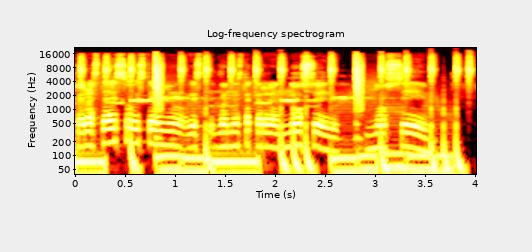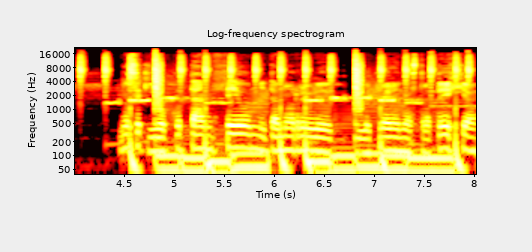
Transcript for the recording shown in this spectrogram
Pero hasta eso este año, este, bueno, esta carrera no se, no se, no se equivocó tan feo ni tan horrible Leclerc en la estrategia.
